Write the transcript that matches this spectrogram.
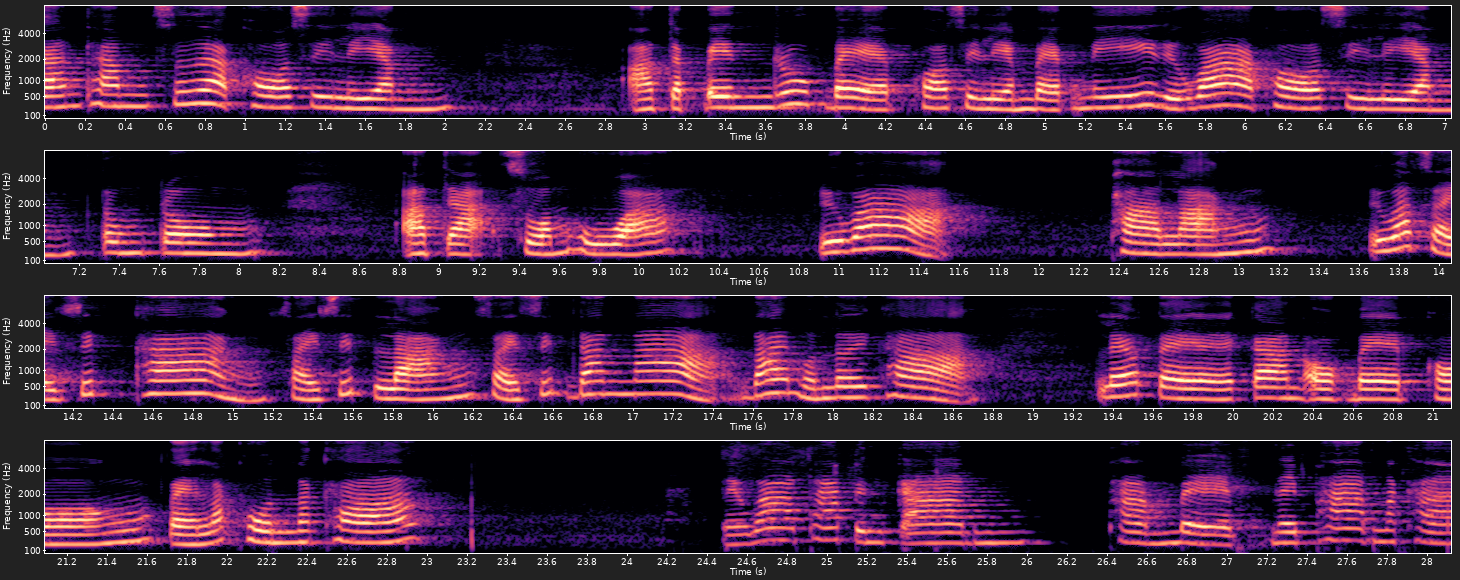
การทำเสื้อคอสี่เหลี่ยม อาจจะเป็นรูปแบบคอสี่เหลี่ยมแบบนี้หรือว่าคอสี่เหลี่ยมตรงๆ อาจจะสวมหัว หรือว่าผ่าหลัง หรือว่าใส่ซิปข้าง ใส่ซิปหลัง ใส่ซิปด้านหน้าได้หมดเลยค่ะ แล้วแต่การออกแบบของแต่ละคนนะคะ แต่ว่าถ้าเป็นการทำแบบในภาพนะคะ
